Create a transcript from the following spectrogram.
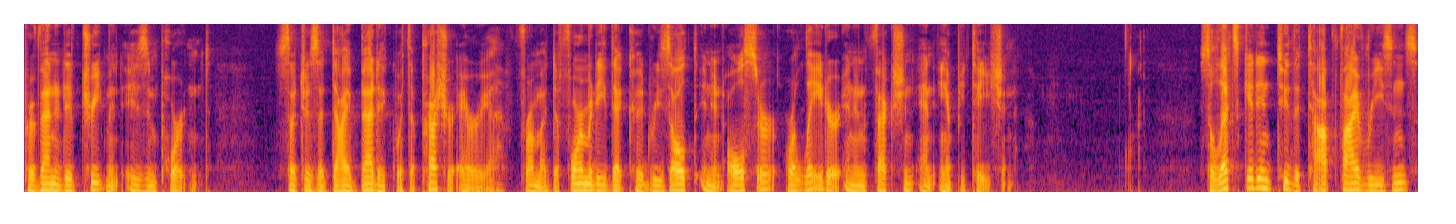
Preventative treatment is important, such as a diabetic with a pressure area from a deformity that could result in an ulcer or later an infection and amputation. So let's get into the top five reasons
